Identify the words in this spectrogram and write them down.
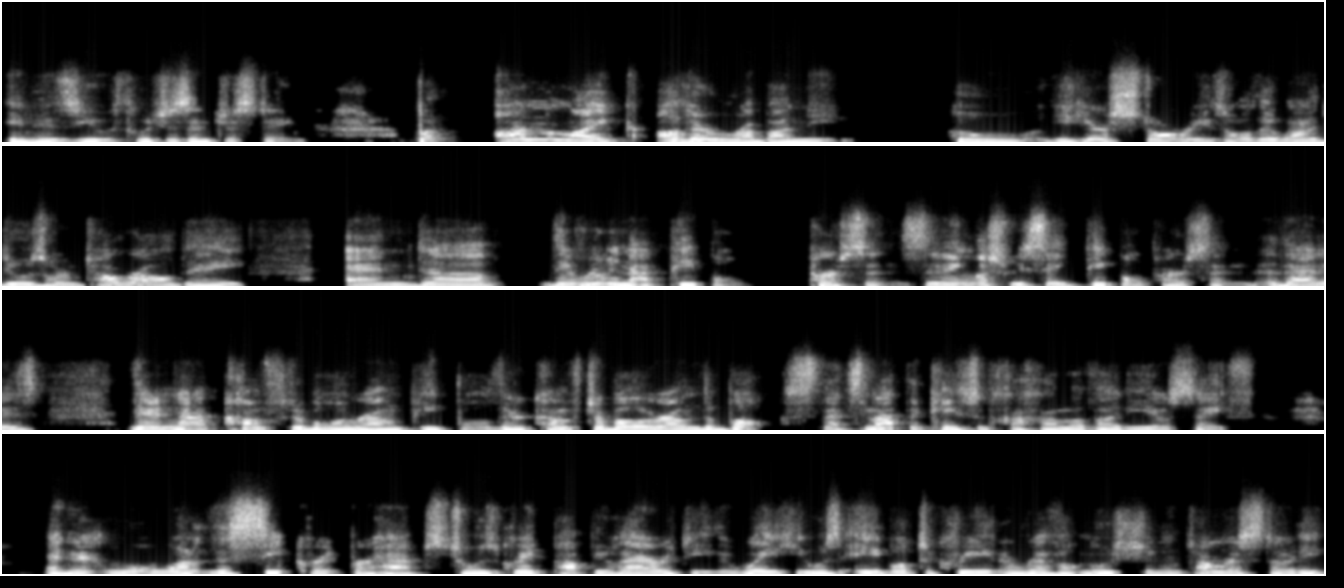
in his youth, which is interesting. But unlike other Rabbani, who you hear stories, all they want to do is learn Torah all day, and uh, they're really not people persons. In English, we say people person. That is, they're not comfortable around people. They're comfortable around the books. That's not the case with Chacham Avad Yosef. And one of the secret, perhaps, to his great popularity, the way he was able to create a revolution in Torah study,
